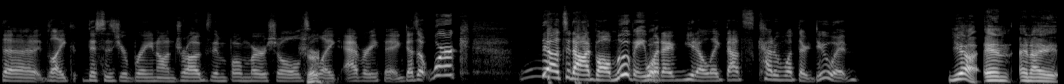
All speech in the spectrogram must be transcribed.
the like this is your brain on drugs infomercial Sure. to like everything. Does it work? No, it's an oddball movie, Well- but I, you know, like that's kind of what they're doing. Yeah, and and I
